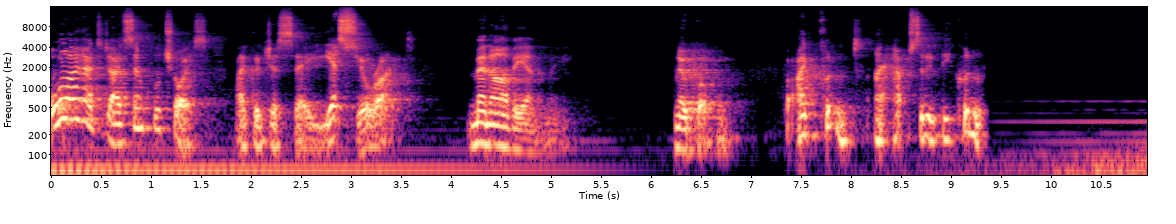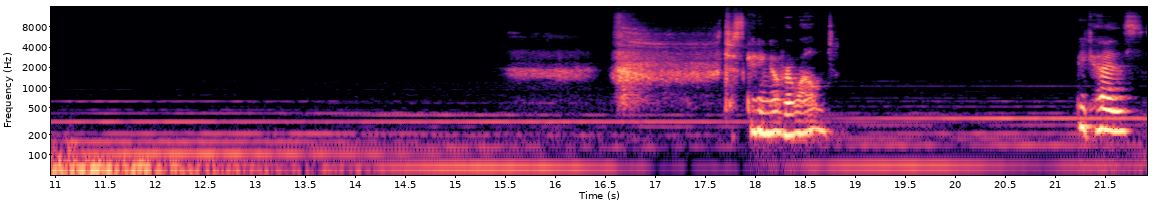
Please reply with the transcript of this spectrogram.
All I had to do, I a simple choice. I could just say, yes, you're right. Men are the enemy. No problem. But I couldn't. I absolutely couldn't. Getting overwhelmed. Because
